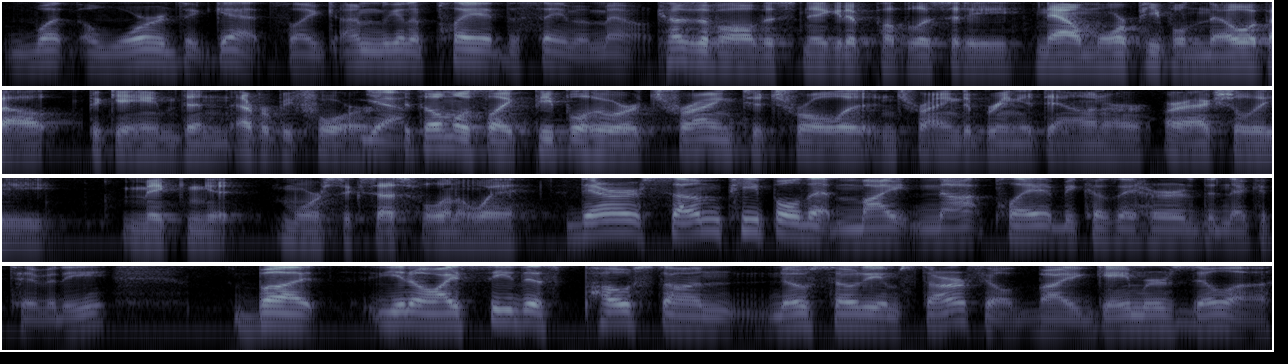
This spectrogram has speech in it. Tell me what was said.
what awards it gets. Like I'm going to play it the same amount. Because of all this negative publicity, now more people know about the game than ever before. Yeah. It's almost like people who are trying to troll it and trying to bring it down are, are actually making it more successful in a way. there are some people that might not play it because they heard the negativity but you know i see this post on no sodium starfield by gamerzilla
